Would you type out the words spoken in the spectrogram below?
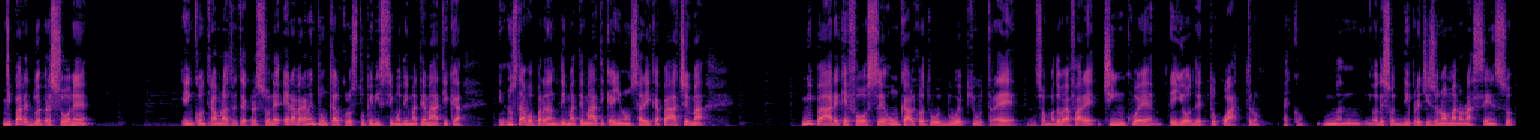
mi pare, due persone e incontravano altre tre persone, era veramente un calcolo stupidissimo di matematica. Non stavo parlando di matematica, io non sarei capace, ma mi pare che fosse un calcolo tra 2 più 3, insomma, doveva fare 5 e io ho detto 4. Ecco, adesso di preciso no, ma non ha senso.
